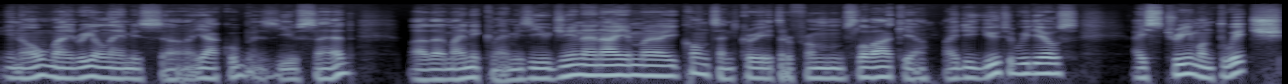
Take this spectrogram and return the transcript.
you know my real name is uh, Jakub, as you said. But uh, my nickname is Eugene, and I am a content creator from Slovakia. I do YouTube videos, I stream on Twitch,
